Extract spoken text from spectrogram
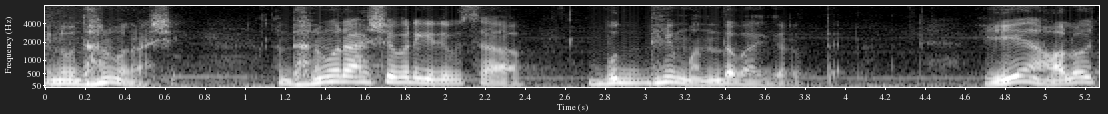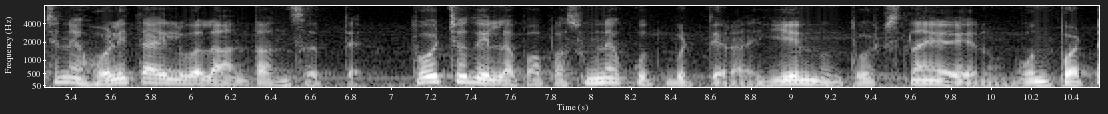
ಇನ್ನು ಧನುರಾಶಿ. ಧನುರಾಶಿಯವರಿಗೆ ದಿವಸ ಬುದ್ಧಿ ಮಂದವಾಗಿರುತ್ತೆ. ಏನು ಆಲೋಚನೆ ಹೊಳಿತಾ ಇಲ್ವಲ್ಲ ಅಂತ ಅನಿಸುತ್ತೆ. ತೋಚೋದಿಲ್ಲ ಪಾಪ ಸುಮ್ಮನೆ ಕೂತ್ಬಿಡ್ತೀರಾ? ಏನು ತೋಚ್ತಾ ಏನು? ಒಂದು ಪಟ್ಟ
